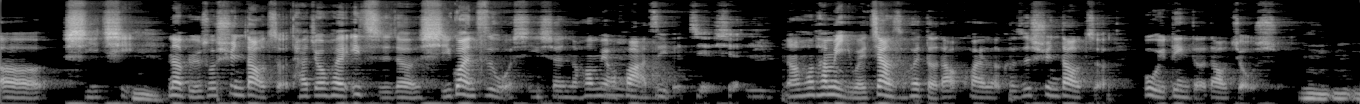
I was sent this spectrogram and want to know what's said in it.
呃习气。嗯，那比如说训道者，他就会一直的习惯自我牺牲，然后没有画自己的界限，嗯，然后他们以为这样子会得到快乐，可是训道者不一定得到救赎。嗯嗯嗯，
